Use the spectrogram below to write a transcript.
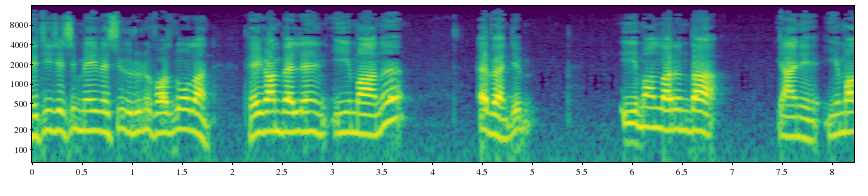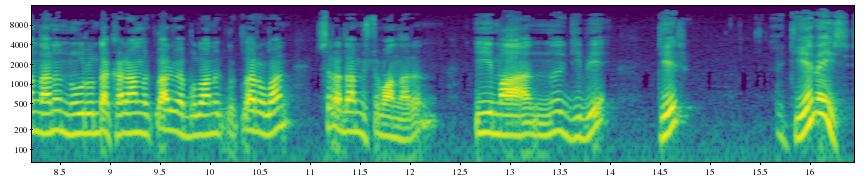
neticesi meyvesi, ürünü fazla olan peygamberlerin imanı efendim imanlarında yani imanlarının nurunda karanlıklar ve bulanıklıklar olan sıradan Müslümanların imanı gibidir diyemeyiz.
